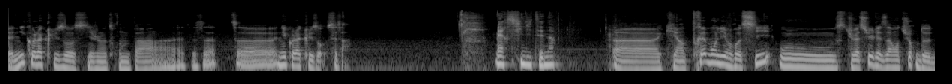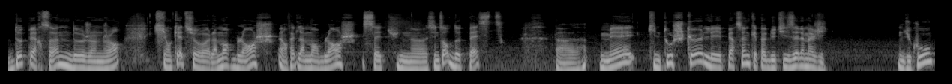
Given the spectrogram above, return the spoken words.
Euh, Nicolas Cluzo, si je ne me trompe pas. Euh, Nicolas Cluzo, c'est ça. Merci Litena. Euh, qui est un très bon livre aussi où tu vas suivre les aventures de deux personnes, deux jeunes gens, qui enquêtent sur la mort blanche. Et en fait, la mort blanche, c'est une, c'est une sorte de peste, mais qui ne touche que les personnes capables d'utiliser la magie. Du coup,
